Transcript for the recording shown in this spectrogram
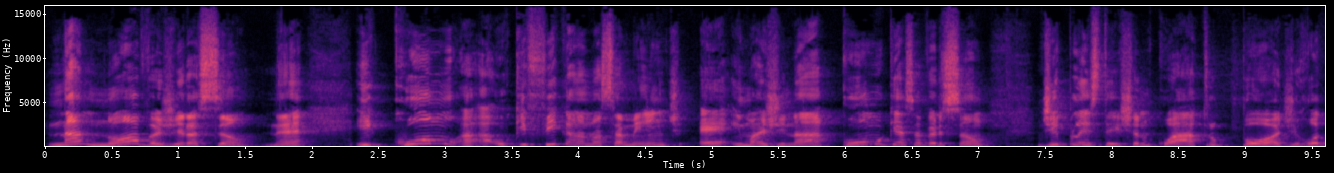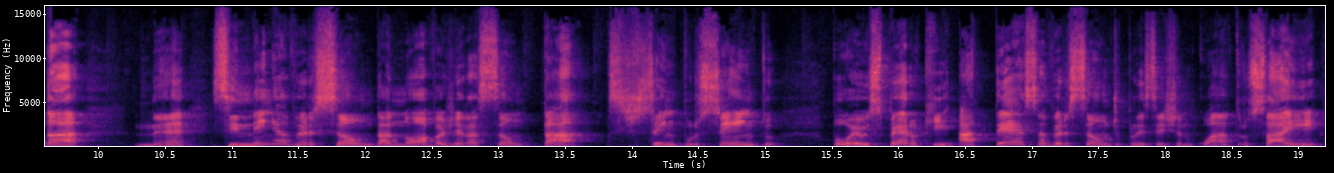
na nova geração, né? E como a, a, o que fica na nossa mente é imaginar como que essa versão de PlayStation 4 pode rodar né? Se nem a versão da nova geração tá 100%, pô, eu espero que até essa versão de PlayStation 4 sair,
